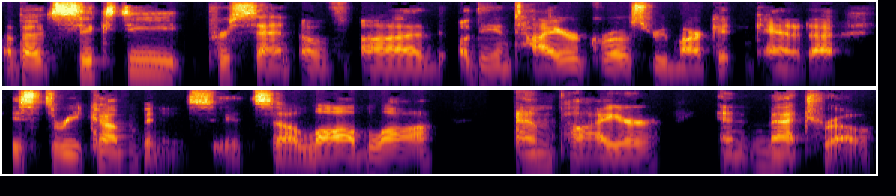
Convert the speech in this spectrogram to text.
about 60% of, uh, the entire grocery market in Canada is three companies. It's uh, Loblaw, Empire, and Metro.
